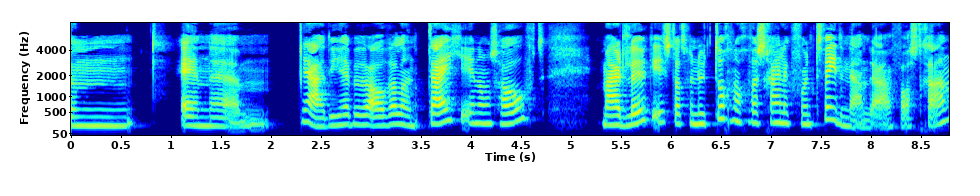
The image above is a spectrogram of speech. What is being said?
Um, en um, ja, die hebben we al wel een tijdje in ons hoofd. Maar het leuke is dat we nu toch nog waarschijnlijk voor een tweede naam daaraan vastgaan.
